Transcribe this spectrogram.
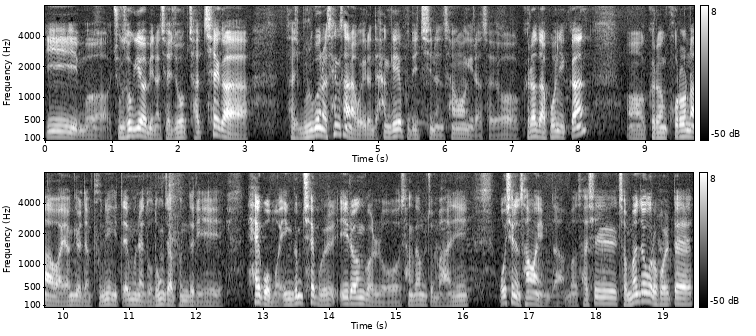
이 뭐 중소기업이나 제조업 자체가 사실 물건을 생산하고 이런 데 한계에 부딪히는 상황이라서요. 그러다 보니까 어 그런 코로나와 연결된 분위기 때문에 노동자분들이 해고 뭐 임금 체불 이런 걸로 상담을 좀 많이 오시는 상황입니다. 뭐 사실 전반적으로 볼 때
